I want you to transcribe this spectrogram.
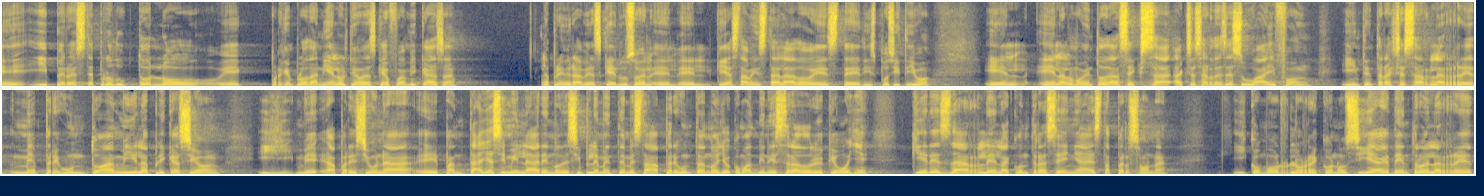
Eh, y, pero este producto, lo, eh, por ejemplo, Daniel, la última vez que fue a mi casa, la primera vez que él usó el, que ya estaba instalado este dispositivo, él, él, al momento de accesar desde su iPhone e intentar accesar la red, me preguntó a mí la aplicación y me apareció una eh, pantalla similar en donde simplemente me estaba preguntando yo como administrador que, oye, ¿quieres darle la contraseña a esta persona? Y como lo reconocía dentro de la red,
